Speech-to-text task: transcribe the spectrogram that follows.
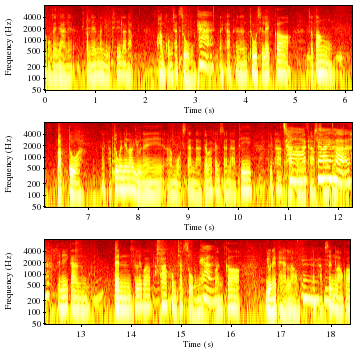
ส่งสัญญาณเนี่ยตอนนี้มันอยู่ที่ระดับความคมชัดสูงค่ะนะครับเพราะฉะนั้น True Select ก็จะต้อง ปรับตัวนะครับทุกวันนี้เราอยู่ในโหมด Standard แต่ว่าเป็น Standard ที่ที่ภาพชัดชัดนะครับใช่ค่ะนรับทีนี้การเป็นเขาเรียกว่าภาพคมชัดสูงเนี่ยค่ะมันก็ อยู่ในแผนเราอืมนะครับ ซึ่งเราก็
